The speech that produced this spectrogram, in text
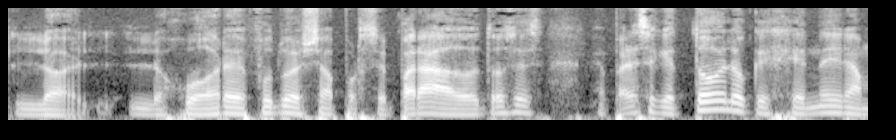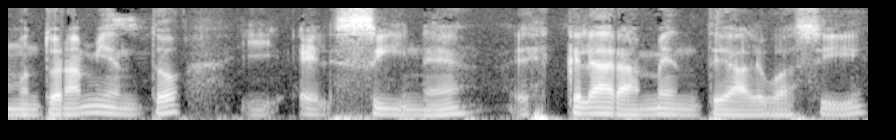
los jugadores de fútbol ya por separado. Entonces, me parece que todo lo que genera amontonamiento, y el cine es claramente algo así,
